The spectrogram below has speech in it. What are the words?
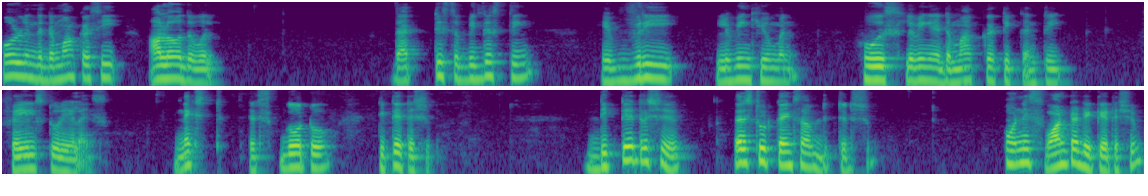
hole in the democracy all over the world. That is the biggest thing every living human who is living in a democratic country fails to realize. Next, let's go to dictatorship. Dictatorship, there is two kinds of dictatorship. One is wanted dictatorship.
